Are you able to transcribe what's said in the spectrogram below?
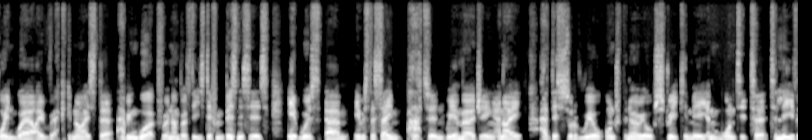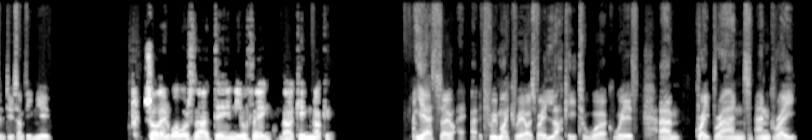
point where I recognized that having worked for a number of these different businesses, it was um, it was the same pattern re-emerging, and I had this sort of real entrepreneurial streak in me and wanted to to leave and do something new. So then, what was that uh, new thing that came knocking? Yeah, so I, through my career, I was very lucky to work with um, great brands and great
